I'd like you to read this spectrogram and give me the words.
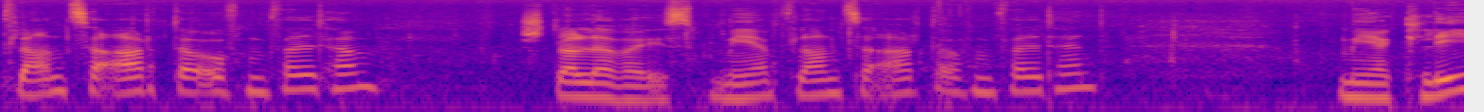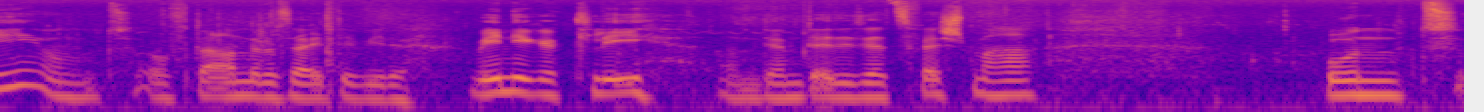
Pflanzenarten auf dem Feld haben, stellerweise mehr Pflanzenarten auf dem Feld haben, mehr Klee und auf der anderen Seite wieder weniger Klee, an dem der das jetzt festmachen. Und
